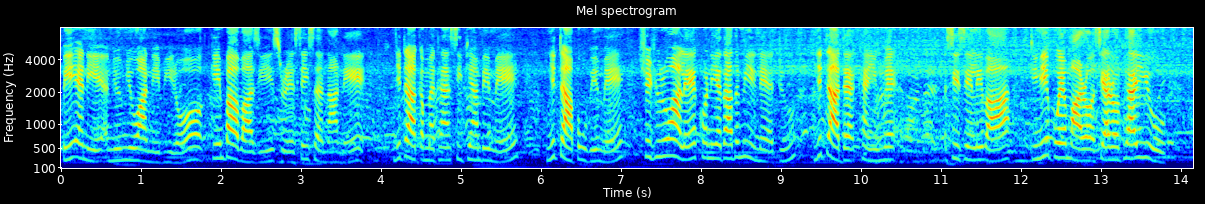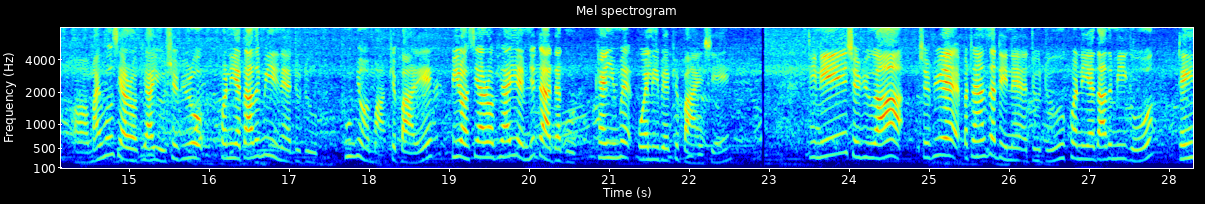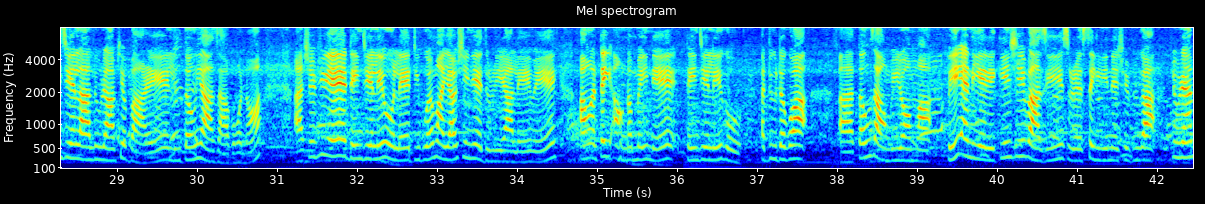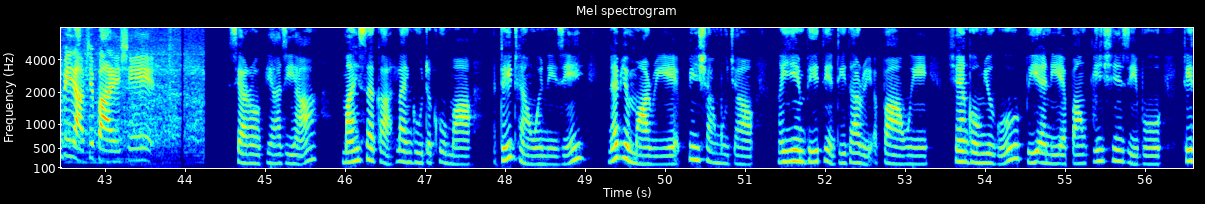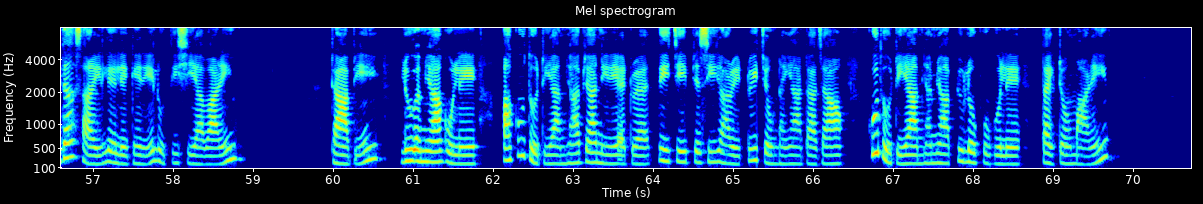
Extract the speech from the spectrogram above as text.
ဘေးအန္တရာယ်အမျိုးမျိုးကနေပြီးတော့ကင်းပပါစေဆိုတဲ့စိတ်ဆန္ဒနဲ့မြစ်တာကမ္မထမ်းစီဖြန်းပေးမယ်မြစ်တာပို့ပေးမယ်ရွှေဖြူတို့ကလည်းခொနရက်သားသမီးတွေနဲ့အတူမြစ်တာတက်ခံယူမဲ့အစီအစဉ်လေးပါဒီနေ့ပွဲမှာတော့ဆရာတော်ဖျားကြီးကိုအာ မိုင်းမုံဆရာတော်ဘုရားယူရွှေပြူတို့ခொနရသားသမီးတွေနဲ့အတူတူဖူးမြော်မှာဖြစ်ပါတယ်ပြီးတော့ဆရာတော်ဘုရားရဲ့မေတ္တာတက်ကိုခံယူမဲ့ပွဲလေးပဲဖြစ်ပါရဲ့ရှင်ဒီနေ့ရွှေပြူကရွှေပြူရဲ့ပဋ္ဌာန်းဆက်တွေနဲ့အတူတူခொနရသားသမီးကိုဒိန်ကျင်လာလူတာဖြစ်ပါတယ်လူ300စာပေါ့နော်အာရွှေပြူရဲ့ဒိန်ကျင်လေးကိုလည်းဒီပွဲမှာရောက်ရှိနေတဲ့သူတွေကလည်းပဲအောင်အတိတ်အောင်တမိန်နဲ့ဒိန်ကျင်လေးကိုအတူတကွအာတုံးဆောင်ပြီးတော့မှဘေးအန္တရာယ်တွေကင်းရှင်းပါစေဆိုတဲ့စိတ်လေးနဲ့ရွှေပြူကလူဒန်းပေးတာဖြစ်ပါတယ်ရှင် ဆရာတော်ဘုရားကြီးဟာမိုင်းဆက်ကလှိုင်ကူတစ်ခုမှာအတိတ်ထံဝင်နေစဉ်နတ်မြမာရီရဲ့ပင်းရှောက်မှုကြောင့်ငရင်ဘေးတင်ဒေသတွေအပါအဝင်ရန်ကုန်မြို့ကိုဘေးအန္တရာယ်အပေါင်းကင်းရှင်းစေဖို့ဒေသစာရေးလှည့်လည်ခဲ့တယ်လို့သိရှိရပါတယ်။ဒါအပြင်လူအများကိုလည်းအကုသိုလ်တရားများပြားနေတဲ့အတွက်တည်ကြည်ပျက်စီးတာတွေတွေးကြုံနိုင်ရတာကြောင့်ကုသိုလ်တရားများများပြုလုပ်ဖို့ကိုလည်းတိုက်တွန်းပါတယ်။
